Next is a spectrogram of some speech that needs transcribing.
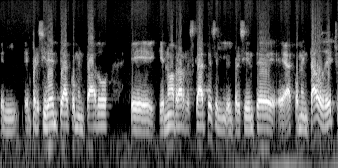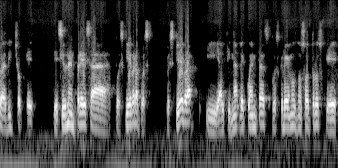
el, presidente ha comentado eh, que no habrá rescates, el, presidente eh, ha comentado, de hecho, ha dicho que que si una empresa pues quiebra, pues, pues quiebra y al final de cuentas pues creemos nosotros que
